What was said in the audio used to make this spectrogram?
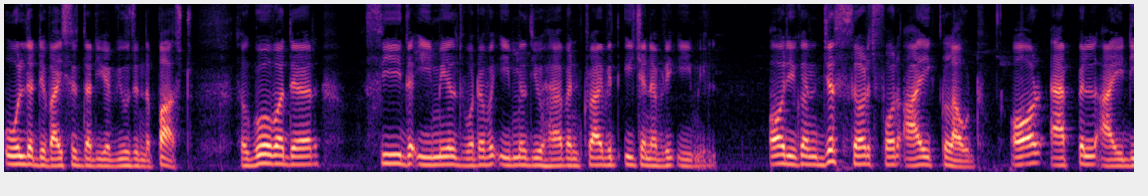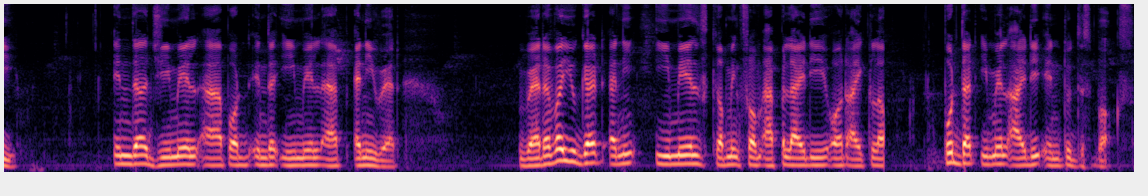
older devices that you have used in the past. So go over there, see the emails, whatever emails you have, and try with each and every email. Or you can just search for iCloud or Apple ID in the Gmail app or in the email app anywhere wherever you get any emails coming from Apple ID or iCloud, put that email ID into this box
